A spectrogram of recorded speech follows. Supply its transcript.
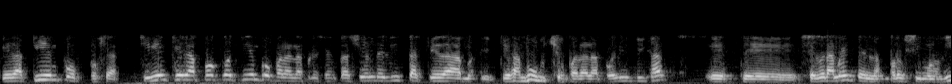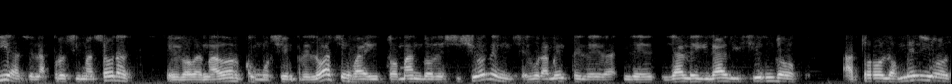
queda tiempo, o sea, si bien queda poco tiempo para la presentación de listas, queda, queda mucho para la política, este, seguramente en los próximos días, en las próximas horas, el gobernador, como siempre lo hace, va a ir tomando decisiones y seguramente le, ya le irá diciendo a todos los medios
